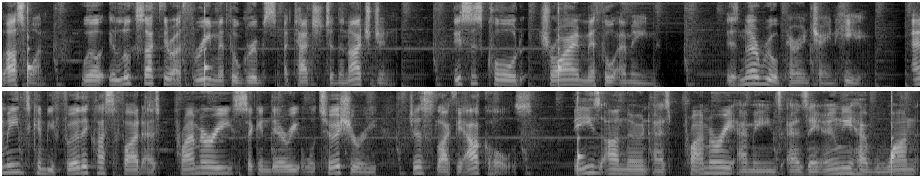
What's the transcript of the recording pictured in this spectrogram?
last one. Well, it looks like there are three methyl groups attached to the nitrogen. This is called trimethylamine. There's no real parent chain here. Amines can be further classified as primary, secondary, or tertiary, just like the alcohols. These are known as primary amines as they only have one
